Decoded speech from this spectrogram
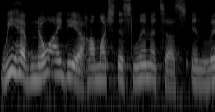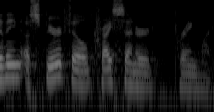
We have no idea how much this limits us in living a spirit filled, Christ centered, praying life.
